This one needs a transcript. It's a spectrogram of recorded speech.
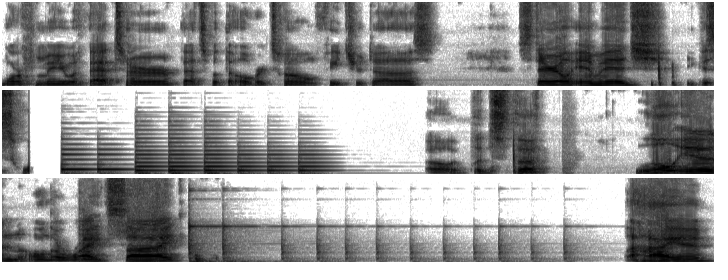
more familiar with that term. That's what the overtone feature does stereo image you can swap. Oh, it puts the low end on the right side. The high end,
